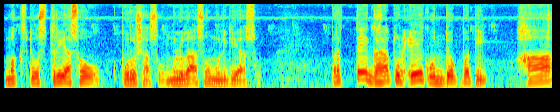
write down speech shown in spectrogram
मग तो स्त्री असो पुरुष असो मुलगा असो मुलगी असो प्रत्येक घरातून एक उद्योगपती हा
